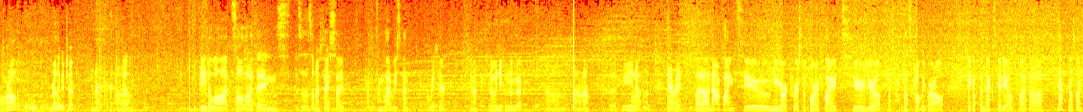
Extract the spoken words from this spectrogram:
overall, really good trip, you know? Um, Ate a lot, saw a lot of things. This is a nice place. I, I'm glad we spent a week here, you know? You know, when you coming back? Um, I don't know. So, see you next Uh. Yeah, right? But uh, now I'm flying to New York first before I fly to Europe. That's, that's probably where I'll pick up the next video, but uh, yeah, it was fun.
